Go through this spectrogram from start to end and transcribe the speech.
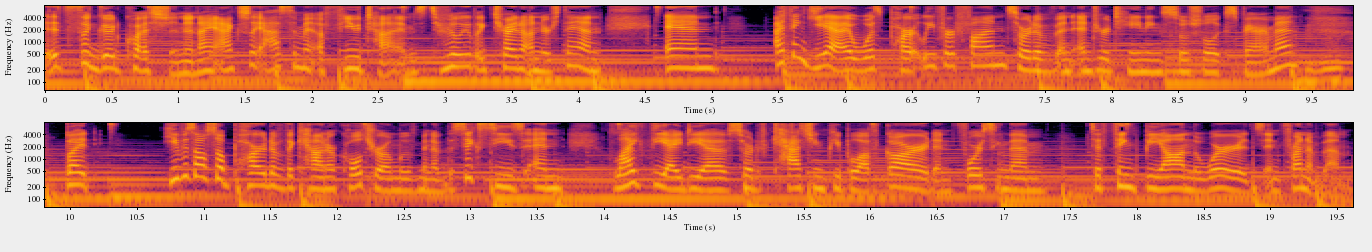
It's a good question, and I actually asked him it a few times to really like try to understand. And I think yeah, it was partly for fun, sort of an entertaining social experiment, mm-hmm. but he was also part of the countercultural movement of the 60s and liked the idea of sort of catching people off guard and forcing them to think beyond the words in front of them.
